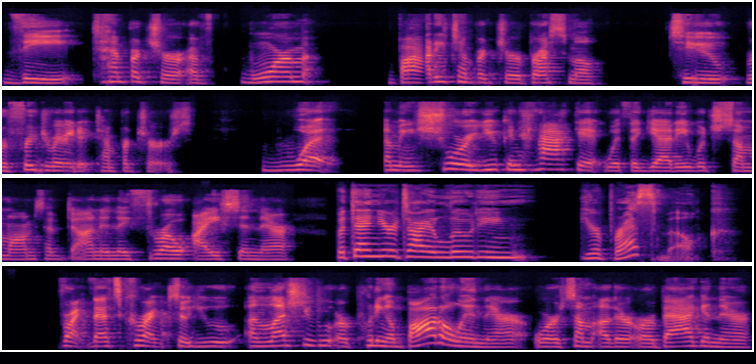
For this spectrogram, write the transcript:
the temperature of warm body temperature breast milk to refrigerated temperatures. What I mean, sure, you can hack it with a Yeti, which some moms have done, and they throw ice in there. But then you're diluting your breast milk. Right, that's correct. So you unless you are putting a bottle in there or some other or a bag in there,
